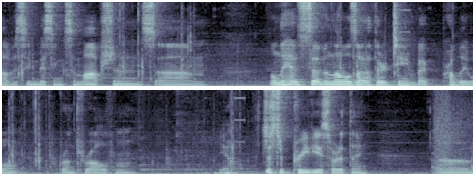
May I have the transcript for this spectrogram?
obviously missing some options. Um, only has 7 levels out of 13, but I probably won't run through all of them. You know, just a preview sort of thing. Um,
